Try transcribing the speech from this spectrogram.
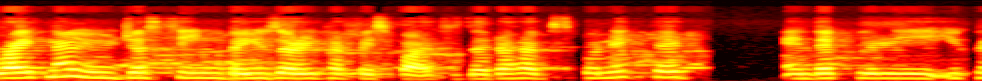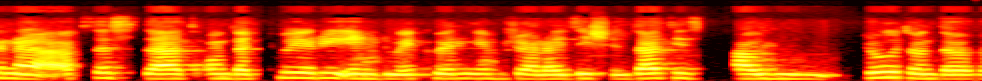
right now you're just seeing the user interface part. The data is connected and the query, you can access that on the query and do a and visualization. That is how you do it on the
